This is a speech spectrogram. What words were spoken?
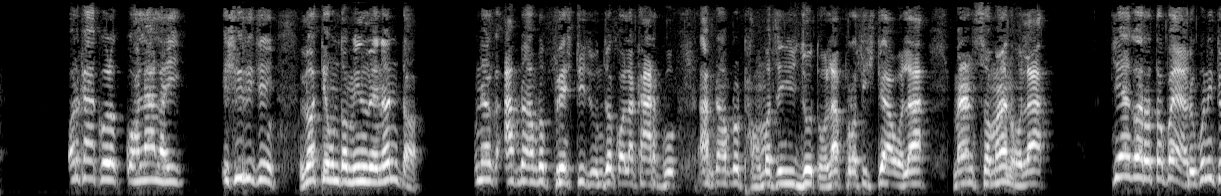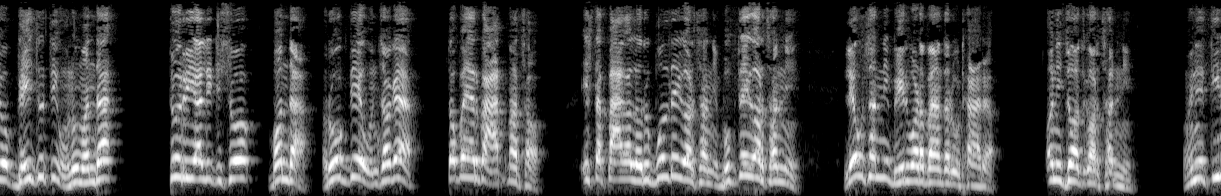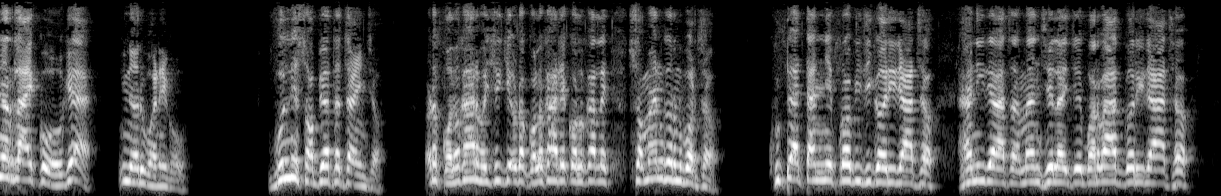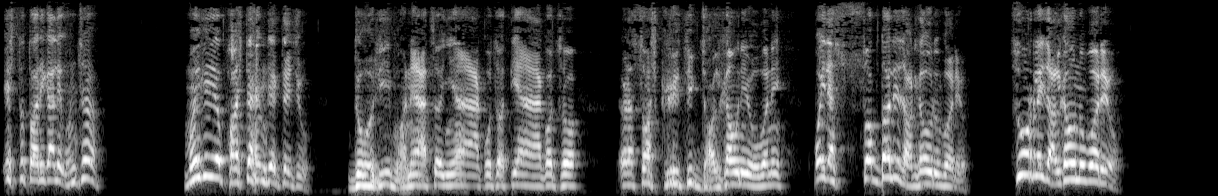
अर्काको कलालाई यसरी चाहिँ लत्याउनु त मिल्दैन नि त। उनीहरूको आफ्नो आफ्नो प्रेस्टिज हुन्छ कलाकारको आफ्नो आफ्नो ठाउँमा चाहिँ इज्जत होला प्रतिष्ठा होला मान सम्मान होला। त्यहाँ गएर तपाईँहरू पनि त्यो बेइज्जती हुनुभन्दा त्यो रियालिटी सो भन्दा रोकिदिए हुन्छ क्या। तपाईँहरूको हातमा छ। यस्ता पागलहरू बोल्दै गर्छन् नि भुक्दै गर्छन् नि। ल्याउँछन् नि भिरबाट बाँदर उठाएर। अनि जज गर्छन् नि। होइन तिनीहरू लायकको हो क्या। यिनीहरू भनेको बोल्ने सभ्यता चाहिन्छ। एउटा कलाकार भइसक्यो एउटा कलाकारले कलाकारलाई सम्मान गर्नुपर्छ। खुट्टा तान्ने प्रविधि गरिरहेछ हानिरहेछ मान्छेलाई चाहिँ बर्बाद गरिरहेछ। यस्तो तरिकाले हुन्छ। मैले यो फर्स्ट टाइम देख्दैछु। दोहोरी भने छ यहाँ आएको छ त्यहाँ आएको छ। एउटा सांस्कृतिक झल्काउने हो भने पहिला शब्दले झल्काउनु पर्यो। स्वरले झल्काउनु पर्यो।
